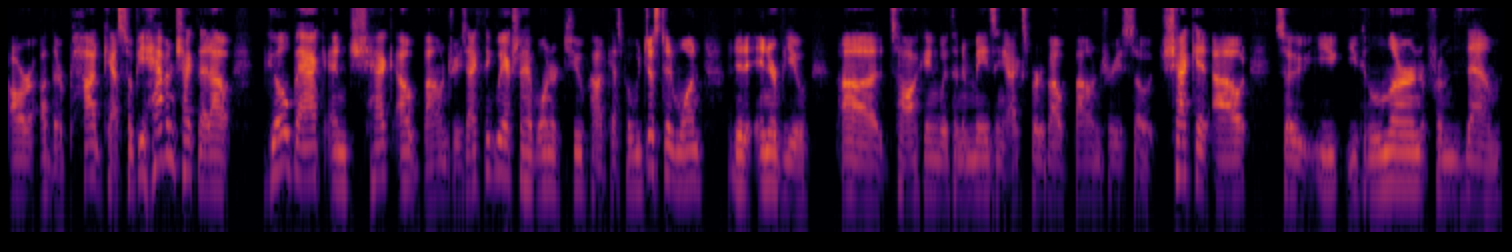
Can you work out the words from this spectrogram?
our other podcast. So if you haven't checked that out, go back and check out Boundaries. I think we actually have one or two podcasts, but we just did one. I did an interview uh, talking with an amazing expert about boundaries. So check it out so you, you can learn from them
